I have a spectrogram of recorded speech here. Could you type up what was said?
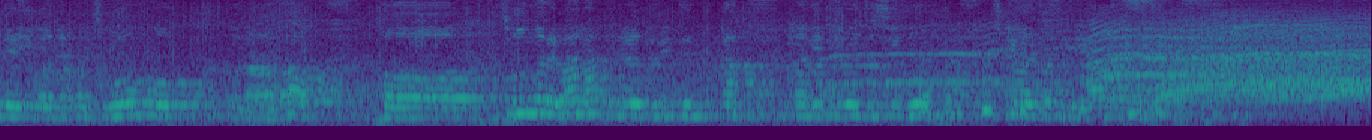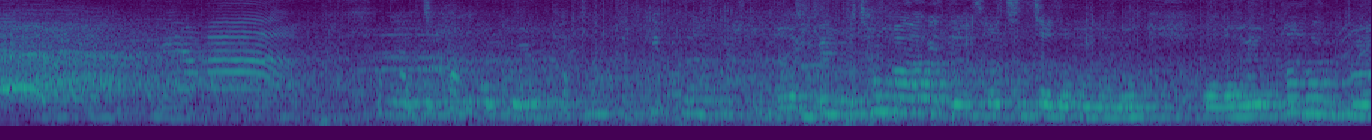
주셨는데 이번에 더 좋은 곡 갖고 나와서 더 좋은 노래 많이 들려드릴 테니까 많이 들어주시고 지켜봐 주세요. 어, 이벤트 참가하게 되어서 진짜 너무너무 어, 영광이고요.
